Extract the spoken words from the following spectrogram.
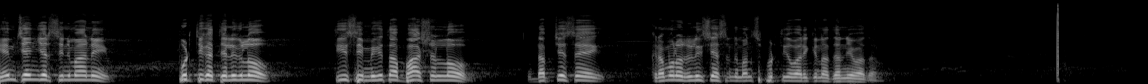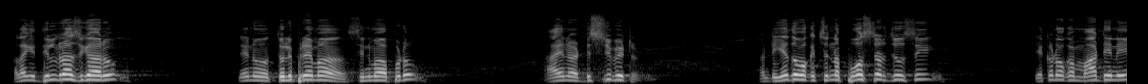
గేమ్ చేంజర్ సినిమాని పూర్తిగా తెలుగులో తీసి మిగతా భాషల్లో డబ్ చేసే క్రమంలో రిలీజ్ చేస్తుంది మనస్ఫూర్తిగా వారికి నా ధన్యవాదాలు. అలాగే దిల్ రాజు గారు నేను తొలి ప్రేమ సినిమా అప్పుడు ఆయన డిస్ట్రిబ్యూటర్. అంటే ఏదో ఒక చిన్న పోస్టర్ చూసి ఎక్కడో ఒక మాటిని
